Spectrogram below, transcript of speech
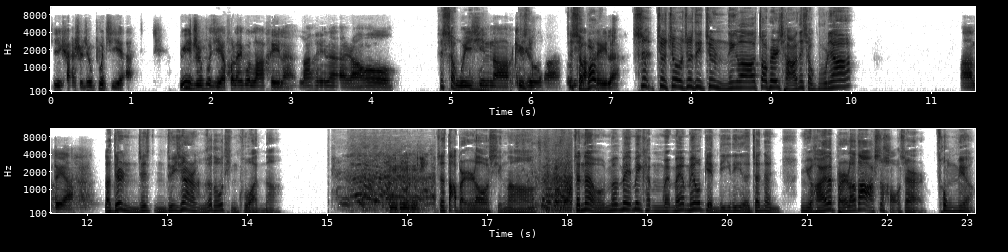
一开始就不接，一直不接，后来给我拉黑了，拉黑了，然后。这小微信呐，QQ 啊，这小包是就就就这就是你那个照片墙那小姑娘啊，对呀，老弟儿，你这你对象额头挺宽呐，这大本了，行啊，真的，我们没没开没没没有贬低的意思，真的，女孩子本了大是好事儿，聪明，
